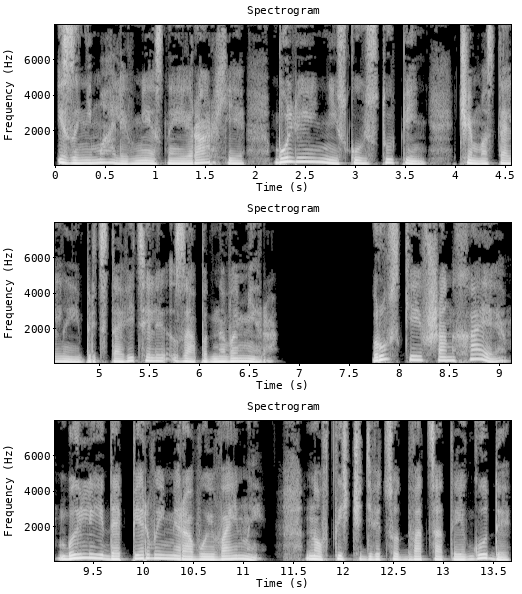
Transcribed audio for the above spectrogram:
и занимали в местной иерархии более низкую ступень, чем остальные представители западного мира. Русские в Шанхае были и до Первой мировой войны, но в 1920-е годы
